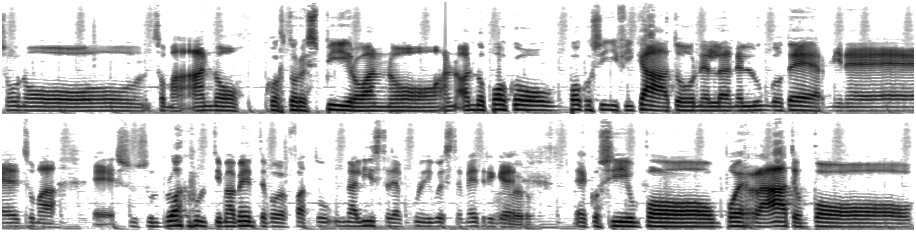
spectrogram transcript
sono, insomma, hanno corto respiro, hanno, hanno poco, poco, significato nel, nel, lungo termine. Insomma, eh, su, sul blog ultimamente poi ho fatto una lista di alcune di queste metriche eh, così un po', un po', errate, un po'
